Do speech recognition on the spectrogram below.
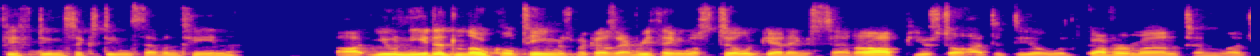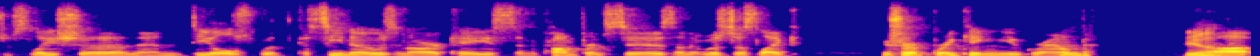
15, 16, 17, uh, you needed local teams because everything was still getting set up. You still had to deal with government and legislation and deals with casinos in our case and conferences. And it was just like you're sort of breaking new ground. Yeah. Uh,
